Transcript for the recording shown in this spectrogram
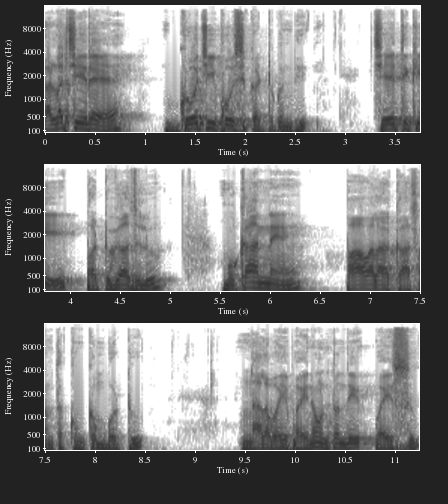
గళ్ళ చీరే గోచి పోసి కట్టుకుంది. చేతికి పట్టుగాజులు ముఖాన్నే పావలా కాసంత కుంకుమ బొట్టు నలభై పైన ఉంటుంది వయస్సు.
